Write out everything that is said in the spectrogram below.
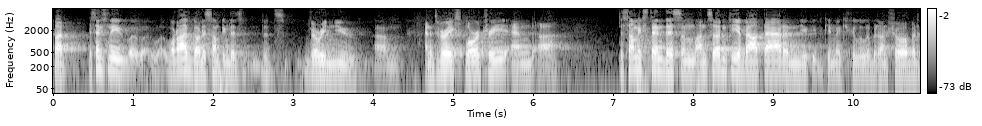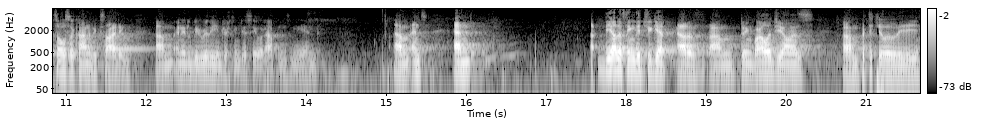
But essentially, what I've got is something that's, that's very new, um, and it's very exploratory, and uh, to some extent, there's some uncertainty about that, and you can, can, make you feel a little bit unsure, but it's also kind of exciting, um, and it'll be really interesting to see what happens in the end. Um, and, and the other thing that you get out of doing biology honors, um, particularly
